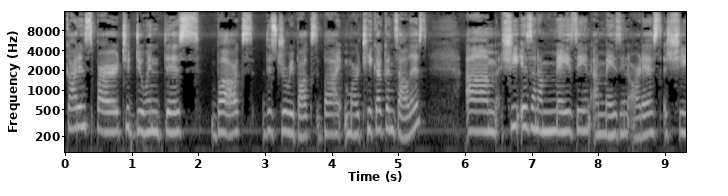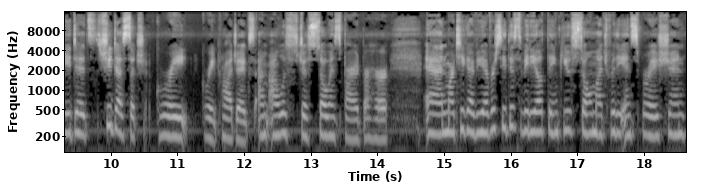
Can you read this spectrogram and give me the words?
got inspired to doing this box, this jewelry box by Martika Gonzalez. Um, she is an amazing, amazing artist. She did, she does such great, great projects. Um, I was just so inspired by her. And Martika, if you ever see this video, thank you so much for the inspiration.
